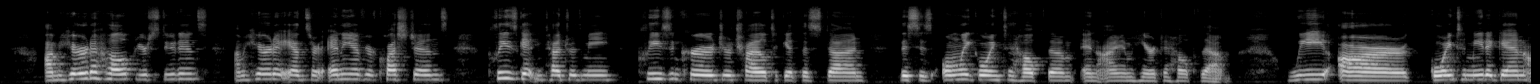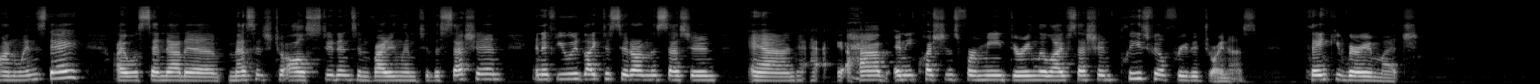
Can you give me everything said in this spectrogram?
I'm here to help your students. I'm here to answer any of your questions. Please get in touch with me. Please encourage your child to get this done. This is only going to help them, and I am here to help them. We are going to meet again on Wednesday. I will send out a message to all students inviting them to the session. And if you would like to sit on the session and ha- have any questions for me during the live session, please feel free to join us. Thank you very much.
